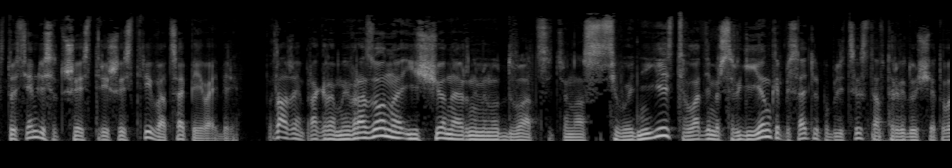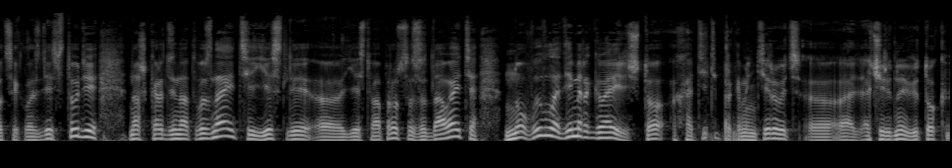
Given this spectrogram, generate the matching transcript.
176 363 в WhatsApp и Viber. Продолжаем программу «Еврозона». Еще, наверное, минут 20 у нас сегодня есть. Владимир Сергеенко, писатель, публицист, автор ведущий этого цикла здесь в студии. Наш координат вы знаете. Если э, есть вопросы, задавайте. Но вы, Владимир, говорили, что хотите прокомментировать э, очередной виток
